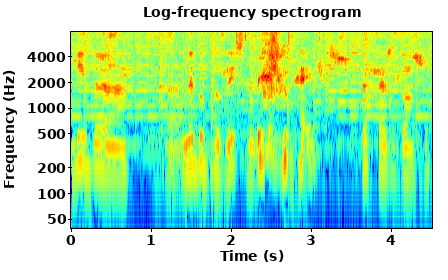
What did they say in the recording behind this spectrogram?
від е, е, недоброзичливих людей. Це теж захист.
